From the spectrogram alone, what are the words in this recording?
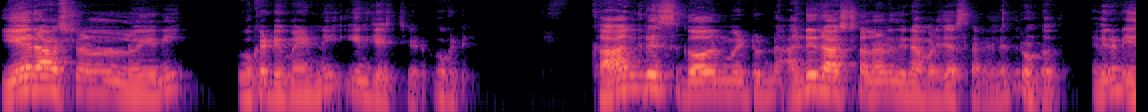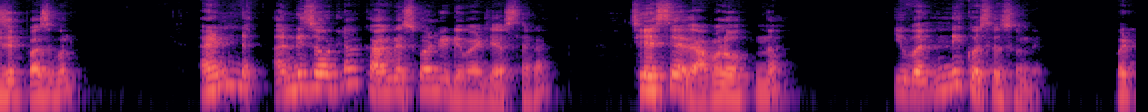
ఏ రాష్ట్రంలో లేని ఒక డిమాండ్ని ఈయన చేసాడు ఒకటి కాంగ్రెస్ గవర్నమెంట్ ఉన్న అన్ని రాష్ట్రాల్లోనూ దీన్ని అమలు చేస్తారనేది రెండోది. ఎందుకంటే ఈజ్ ఇట్ పాసిబుల్ అండ్ అన్ని చోట్ల కాంగ్రెస్ వాళ్ళు డిమాండ్ చేస్తారా? చేస్తే అది అమలు అవుతుందా? ఇవన్నీ క్వశ్చన్స్ ఉన్నాయి. బట్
